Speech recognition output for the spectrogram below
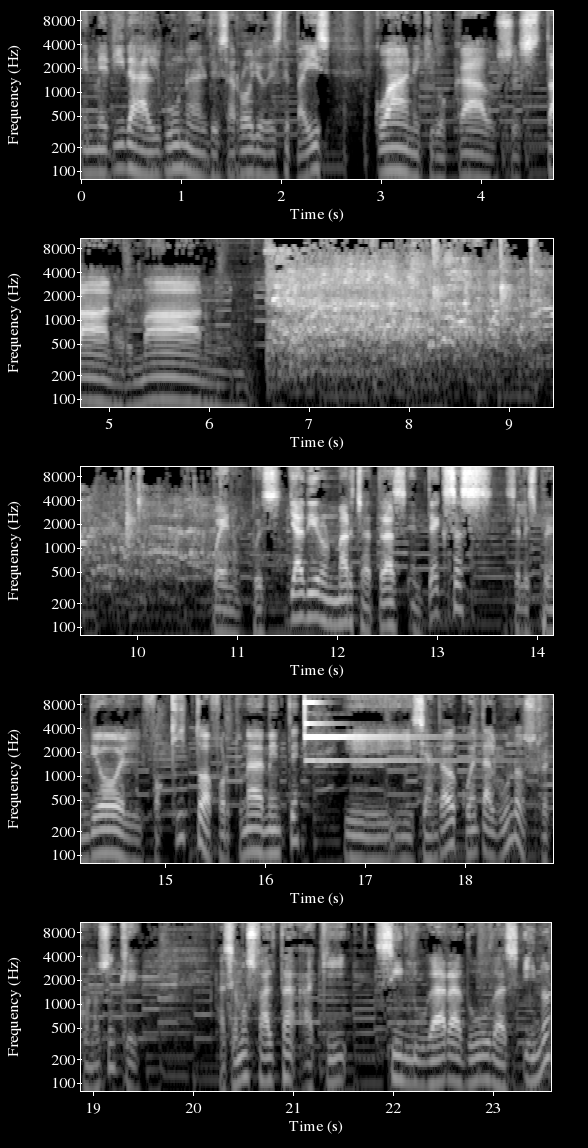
en medida alguna al desarrollo de este país. Cuán equivocados están, hermano. Bueno, pues ya dieron marcha atrás en Texas, se les prendió el foquito afortunadamente y, se han dado cuenta algunos, reconocen que hacemos falta aquí sin lugar a dudas y no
